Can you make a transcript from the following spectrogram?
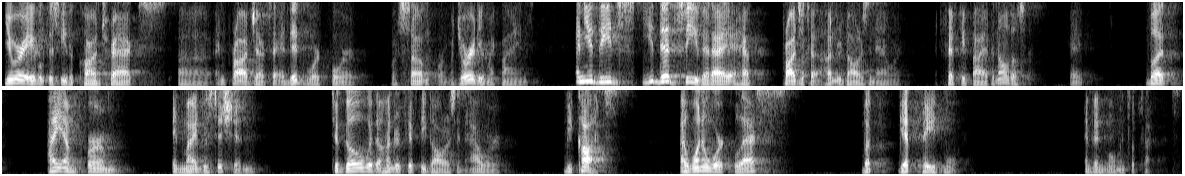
You were able to see the contracts uh, and projects that I did work for for some or majority of my clients. And you did, you did see that I have projects at $100 an hour, 55 and all those things. Okay? But I am firm in my decision to go with $150 an hour because I want to work less but get paid more. And then moments of silence.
